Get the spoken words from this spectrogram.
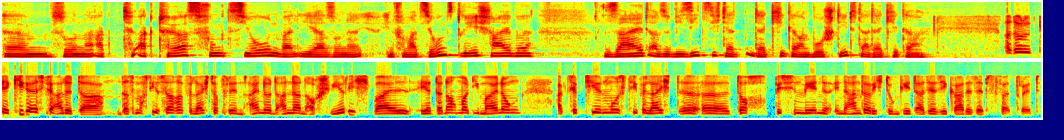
ähm, so eine Akt Akteursfunktion, weil ihr so eine Informationsdrehscheibe seid? Also wie sieht sich der, der Kicker und wo steht da der Kicker? Also der Kicker ist für alle da. Das macht die Sache vielleicht auch für den einen oder anderen auch schwierig, weil er dann nochmal die Meinung akzeptieren muss, die vielleicht äh, äh doch ein bisschen mehr in, in, eine andere Richtung geht, als er sie gerade selbst vertritt.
